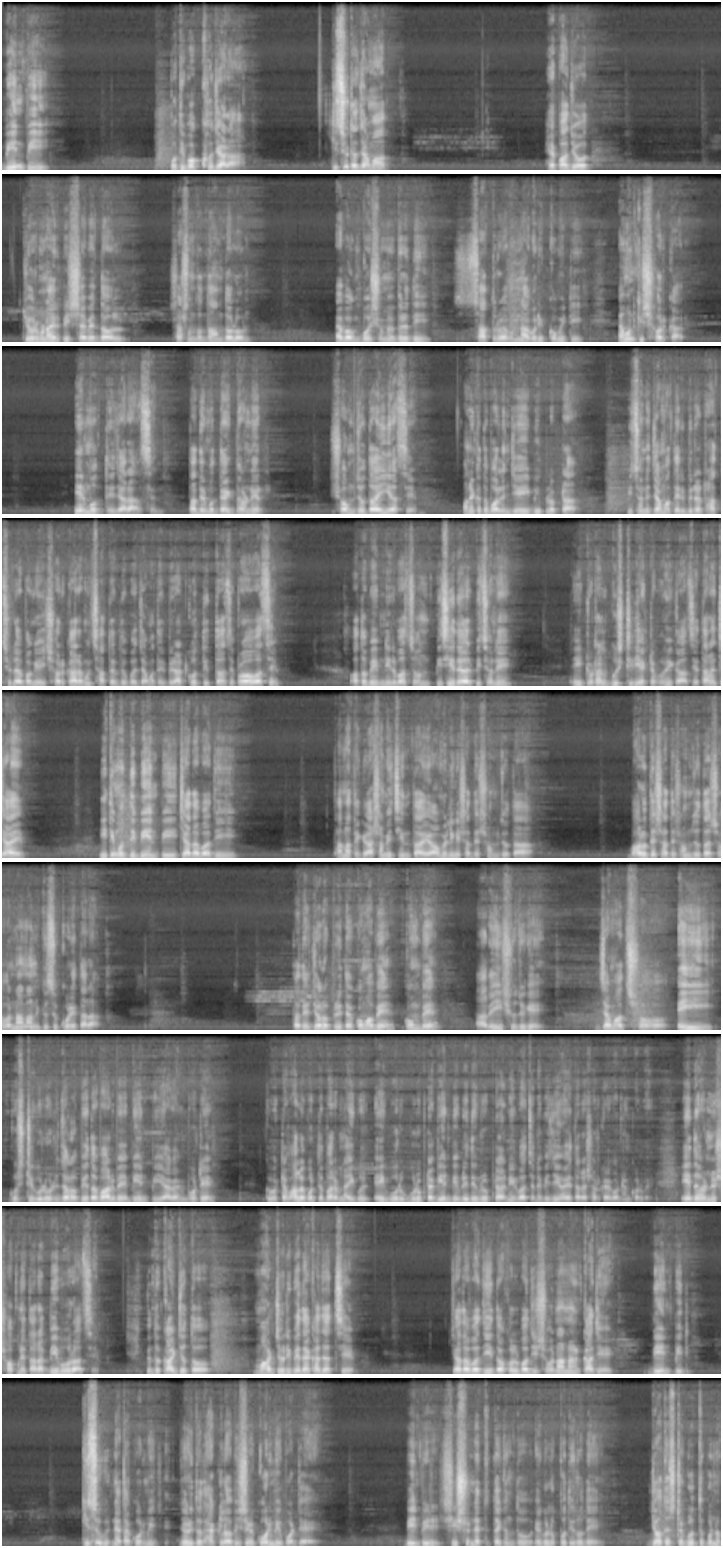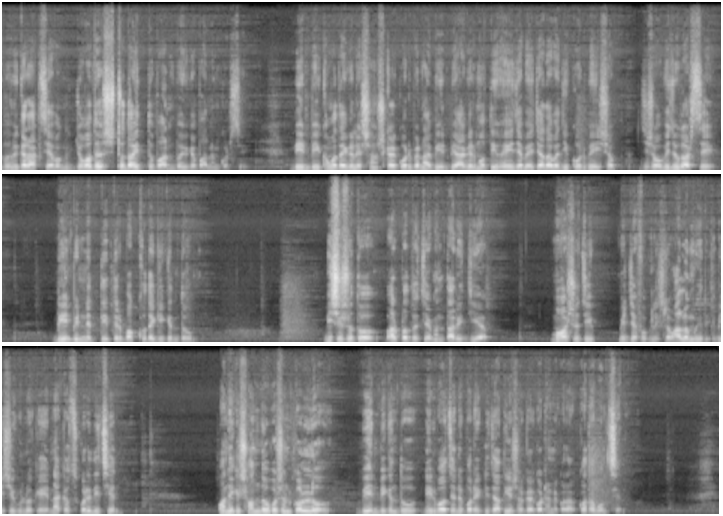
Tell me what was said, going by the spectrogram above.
বিএনপি প্রতিপক্ষ যারা, কিছুটা জামাত হেফাজত। চোরমনায়ের পীর সাহেবের দল, শাসনতন্ত্র আন্দোলন এবং বৈষম্য বিরোধী ছাত্র এবং নাগরিক কমিটি, এমনকি সরকার, এর মধ্যে যারা আছেন, তাদের মধ্যে এক ধরনের সমঝোতাই আছে। অনেকে তো বলেন যে এই বিপ্লবটা পিছনে জামাতের বিরাট হাত ছিল এবং এই সরকার এবং ছাত্রদের উপর জামাতের বিরাট কর্তৃত্ব আছে, প্রভাব আছে। অতএব নির্বাচন পিছিয়ে দেওয়ার পিছনে এই টোটাল গোষ্ঠীরই একটা ভূমিকা আছে। তারা চায় ইতিমধ্যে বিএনপি চাঁদাবাজি, থানা থেকে আসামি ছিনতাই, আওয়ামী লীগের সাথে সমঝোতা, ভারতের সাথে সমঝোতা সহ নানান কিছু করে তারা তাদের জনপ্রিয়তা কমাবে, কমবে। আর এই সুযোগে জামাত সহ এই গোষ্ঠীগুলোর জনপ্রিয়তা বাড়বে বিএনপি আগামী ভোটে। খুব একটা ভালো করতে পারবে না। এই গ্রুপটা বিএনপি বিরোধী গ্রুপটা নির্বাচনে বিজয়ী হয়ে তারা সরকার গঠন করবে। এই ধরনের স্বপ্নে তারা বিভোর আছে। কিন্তু কার্যত মাঠ জরিপে দেখা যাচ্ছে চাঁদাবাজি, দখলবাজি সহ নানান কাজে বিএনপির কিছু নেতাকর্মী জড়িত থাকলেও, বিশেষ করে কর্মী পর্যায়ে বিএনপির শীর্ষ নেতৃত্ব কিন্তু এগুলো প্রতিরোধে যথেষ্ট গুরুত্বপূর্ণ ভূমিকা রাখছে এবং যথেষ্ট দায়িত্ব পান ভূমিকা পালন করছে। বিএনপি ক্ষমতায় গেলে সংস্কার করবে না, বিএনপি আগের মতোই হয়ে যাবে, চাঁদাবাজি করবে এইসব যেসব অভিযোগ আসছে, বিএনপির নেতৃত্বের পক্ষ থেকে কিন্তু বিশেষত ভারপ্রাপ্ত চেয়ারম্যান তারিক জিয়া, মহাসচিব মির্জা ফখরুল ইসলাম আলমগীর এই বিষয়গুলোকে নাকচ করে দিচ্ছেন। অনেকে সন্দেহ পোষণ করলেও বিএনপি কিন্তু নির্বাচনের পরে একটি জাতীয় সরকার গঠনের করা কথা বলছেন।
